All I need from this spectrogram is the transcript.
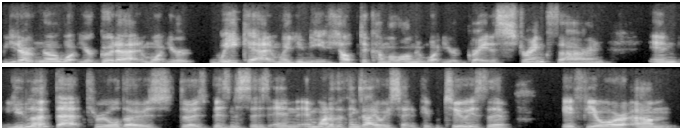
you don't know what you're good at and what you're weak at and where you need help to come along and what your greatest strengths are. And and you learned that through all those those businesses. And and one of the things I always say to people too is that if you're um,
